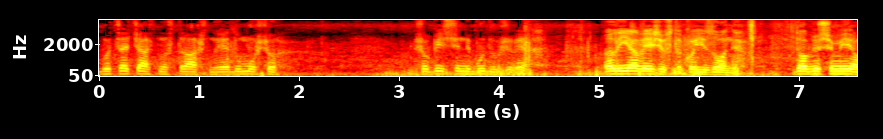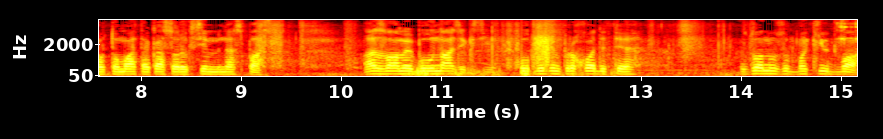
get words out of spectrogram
Бо це чесно страшно. Я думав, що, що більше не буду живих. Але я вижив з такої зони. Добре, що мій автомат АК-47 мене спас. А з вами був Назік Сік. Будемо проходити зону зубаків 2.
